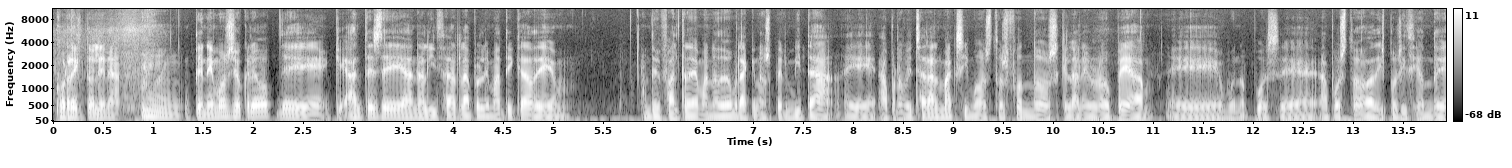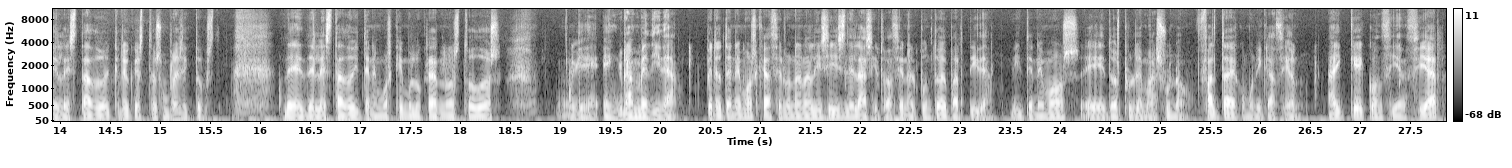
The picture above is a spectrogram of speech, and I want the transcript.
Correcto, Elena. Tenemos, yo creo, de, que antes de analizar la problemática de de falta de mano de obra que nos permita eh, aprovechar al máximo estos fondos que la Unión Europea eh, bueno pues eh, ha puesto a disposición del Estado. Creo que esto es un proyecto del Estado y tenemos que involucrarnos todos en gran medida. Pero tenemos que hacer un análisis de la situación el punto de partida. Y tenemos dos problemas. Uno falta de comunicación. Hay que concienciar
